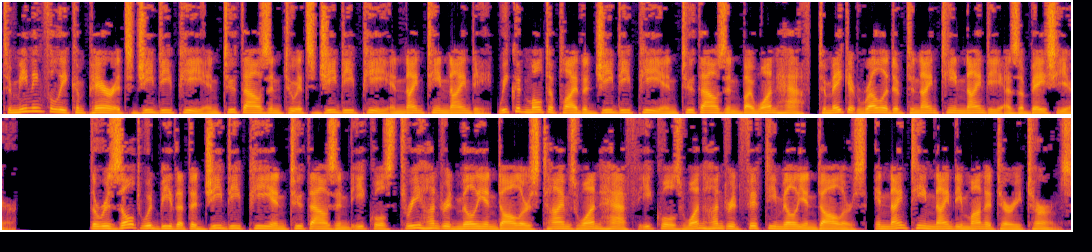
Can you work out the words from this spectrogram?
To meaningfully compare its GDP in 2000 to its GDP in 1990, we could multiply the GDP in 2000 by one half, to make it relative to 1990 as a base year. The result would be that the GDP in 2000 equals $300 million times one half equals $150 million, in 1990 monetary terms.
